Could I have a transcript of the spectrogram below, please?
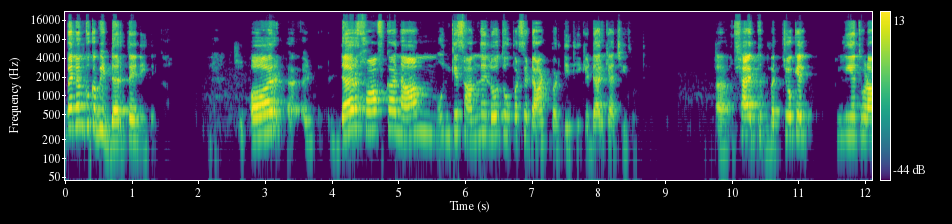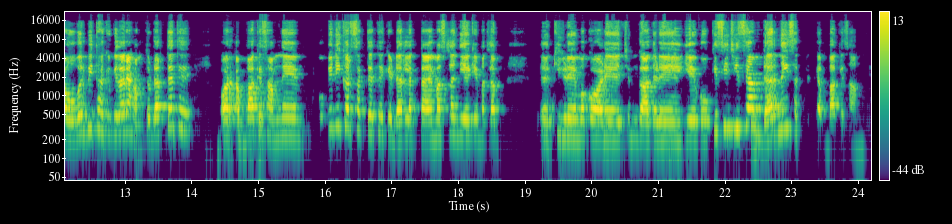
میں نے ان کو کبھی ڈرتے نہیں دیکھا۔ اور ڈر خوف کا نام ان کے سامنے لو تو اوپر سے ڈانٹ پڑتی تھی کہ ڈر کیا چیز ہوتی ہے۔ شاید بچوں کے لیے تھوڑا اوور بھی تھا کیونکہ ذرا ہم تو ڈرتے تھے۔ اور ابا کے سامنے وہ بھی نہیں کر سکتے تھے کہ ڈر لگتا ہے۔ مثلاً یہ کہ مطلب کیڑے مکوڑے چمگادڑے یہ وہ کسی چیز سے آپ ڈر نہیں سکتے تھے ابا کے سامنے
